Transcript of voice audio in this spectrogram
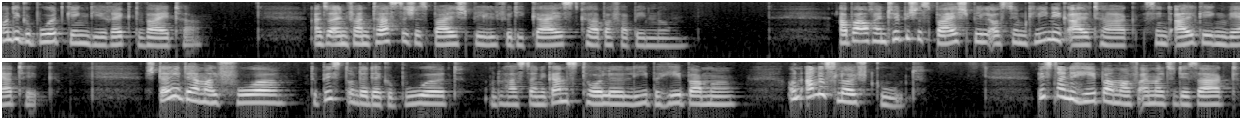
und die Geburt ging direkt weiter. Also ein fantastisches Beispiel für die Geist-Körper-Verbindung. Aber auch ein typisches Beispiel aus dem Klinikalltag sind allgegenwärtig. Stelle dir mal vor, du bist unter der Geburt und du hast eine ganz tolle, liebe Hebamme und alles läuft gut. Bis deine Hebamme auf einmal zu dir sagt,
